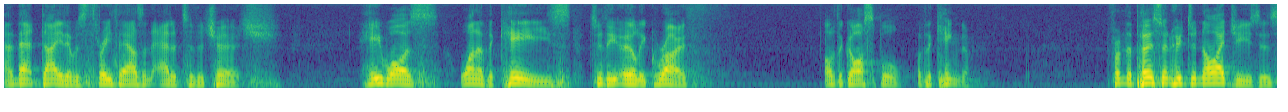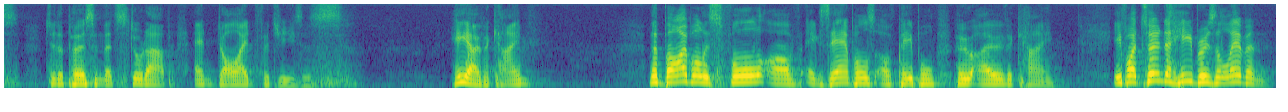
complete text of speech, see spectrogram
And that day there was 3,000 added to the church. He was one of the keys to the early growth of the gospel of the kingdom. From the person who denied Jesus to the person that stood up and died for Jesus. He overcame. The Bible is full of examples of people who overcame. If I turn to Hebrews 11,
